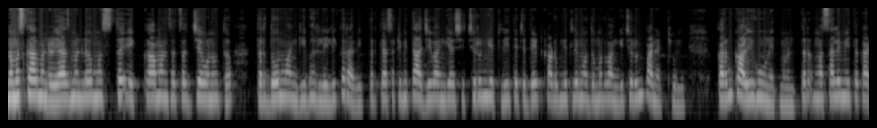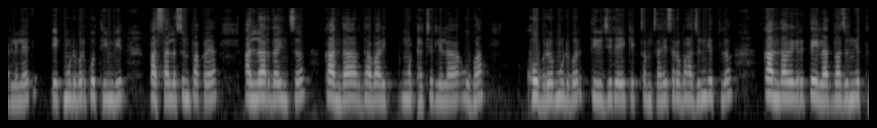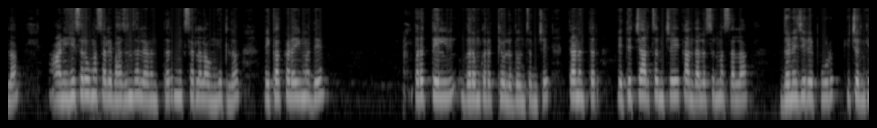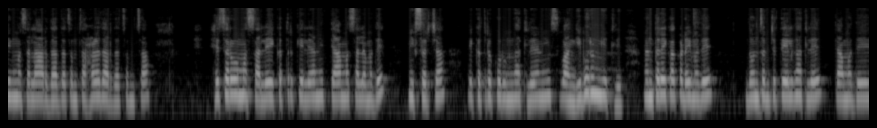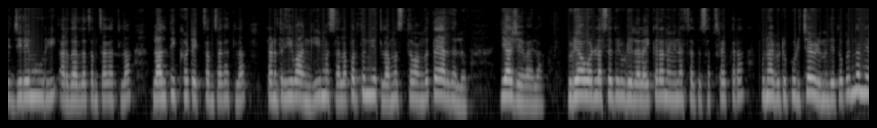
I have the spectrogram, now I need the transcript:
नमस्कार मंडळी आज म्हणलं मस्त एका माणसाचं जेवण होतं तर दोन वांगी भरलेली करावी. तर त्यासाठी मी ताजी वांगी अशी चिरून घेतली त्याचे देठ काढून घेतले मधोमध वांगी चिरून पाण्यात ठेवली. कारण काळी होऊ नयेत म्हणून. तर मसाले मी इथं काढलेले आहेत. एक मुठभर कोथिंबीर पाच सहा लसूण पाकळ्या आलं अर्धा इंच कांदा अर्धा बारीक मोठा चिरलेला उभा खोबरं मुठभर तिळजिरे एक एक चमचा हे सर्व भाजून घेतलं कांदा वगैरे तेलात भाजून घेतला. आणि हे सर्व मसाले भाजून झाल्यानंतर मिक्सरला लावून घेतलं. एका कढईमध्ये परत तेल गरम करत ठेवलं दोन चमचे. त्यानंतर येथे चार चमचे कांदा लसूण मसाला धणे जिरे पूड किचन किंग मसाला अर्धा अर्धा चमचा हळद अर्धा चमचा हे सर्व मसाले एकत्र केले आणि त्या मसाल्यामध्ये मिक्सरच्या एकत्र करून घातले आणि वांगी भरून घेतली. नंतर एका कढईमध्ये दोन चमचे तेल घातले त्यामध्ये जिरे मोहरी अर्धा अर्धा चमचा घातला लाल तिखट एक चमचा घातला त्यानंतर ही वांगी मसाला परतून घेतला मस्त वांगं तयार झालं. या जेवायला. व्हिडिओ आवडला असेल तर व्हिडिओला लाईक करा नवीन असाल तर सबस्क्राईब करा. पुन्हा भेटू पुढच्या व्हिडिओमध्ये तोपर्यंत धन्यवाद.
